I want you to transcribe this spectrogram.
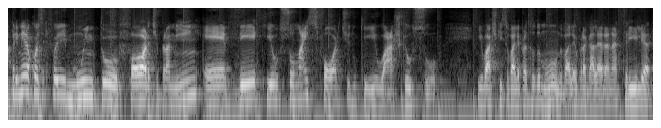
A primeira coisa que foi muito forte para mim é ver que eu sou mais forte do que eu acho que eu sou. E eu acho que isso vale para todo mundo, valeu pra galera na trilha.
